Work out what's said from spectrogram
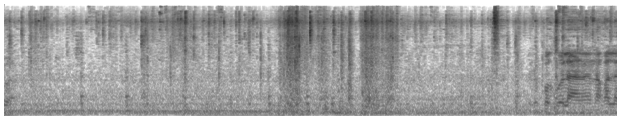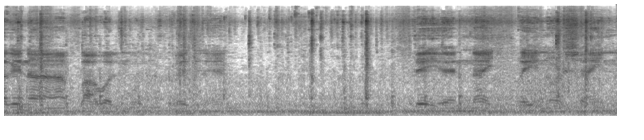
what. Pero pag wala na nakalagay na bawal muna, pwede na yan. Day and night, rain or shine.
